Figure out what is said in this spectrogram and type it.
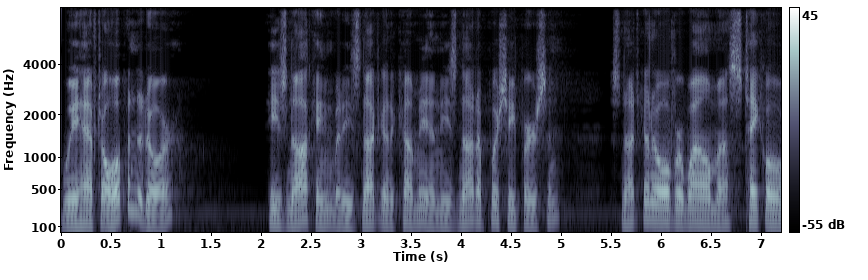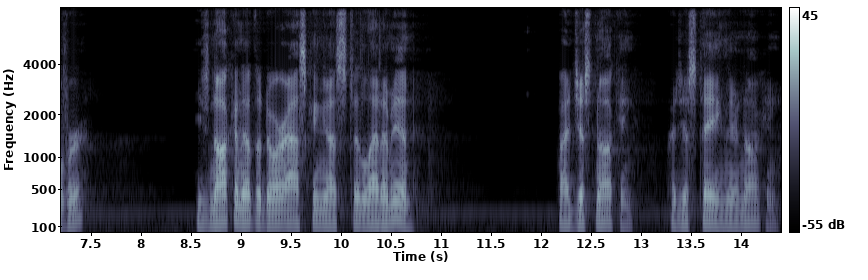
We have to open the door. He's knocking, but he's not going to come in. He's not a pushy person. He's not going to overwhelm us, take over. He's knocking at the door, asking us to let him in by just knocking, by just staying there knocking.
